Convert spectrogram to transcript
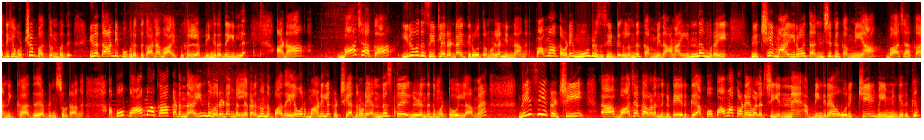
அதிகபட்சம் பத்தொன்பது. இதை தாண்டி போகிறதுக்கான வாய்ப்புகள் அப்படிங்கிறது இல்லை. ஆனால் பாஜக இருபது சீட்டில் ரெண்டாயிரத்தி இருபத்தொன்னுல நின்னாங்க. பாமகவுடைய மூன்று சீட்டுகள் வந்து கம்மி தான் ஆனால் இந்த முறை நிச்சயமாக இருபத்தஞ்சுக்கு கம்மியாக பாஜக நிற்காது அப்படின்னு சொல்கிறாங்க அப்போது பாமக கடந்த ஐந்து வருடங்களில் கடந்து வந்த பாதையில் ஒரு மாநில கட்சி அதனுடைய அந்தஸ்து இழந்தது மட்டும் இல்லாமல் தேசிய கட்சி பாஜக வளர்ந்துக்கிட்டே இருக்குது அப்போது பாமகவுடைய வளர்ச்சி என்ன அப்படிங்கிற ஒரு கேள்வியும் இங்கே இருக்குது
